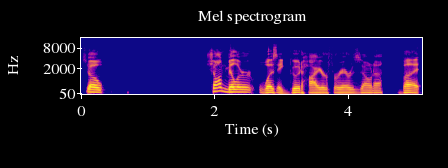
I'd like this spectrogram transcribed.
So, Sean Miller was a good hire for Arizona, but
